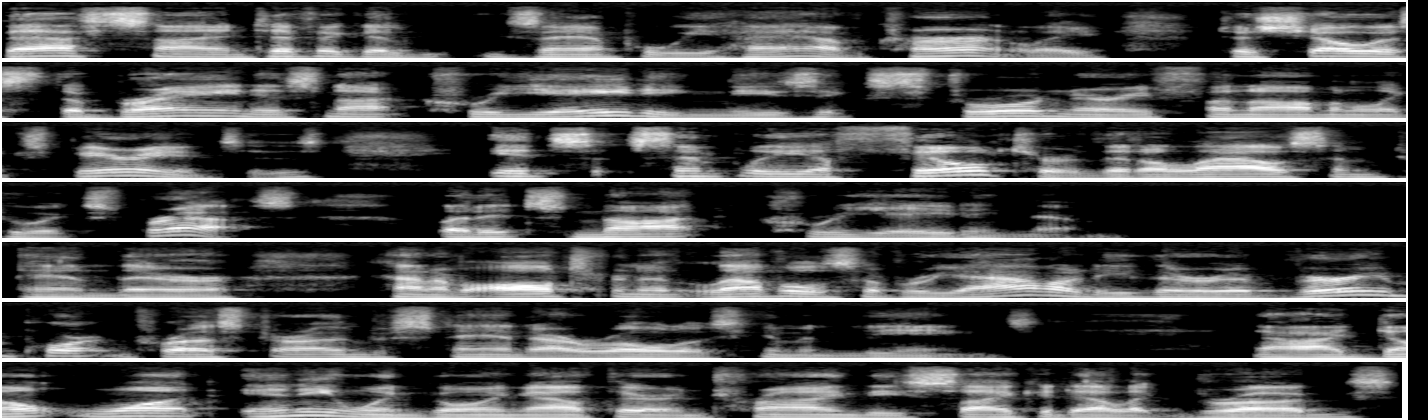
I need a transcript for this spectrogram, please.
best scientific example we have currently to show us the brain is not creating these extraordinary phenomenal experiences. It's simply a filter that allows them to express, but it's not creating them and their kind of alternate levels of reality, they're very important for us to understand our role as human beings. Now, I don't want anyone going out there and trying these psychedelic drugs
